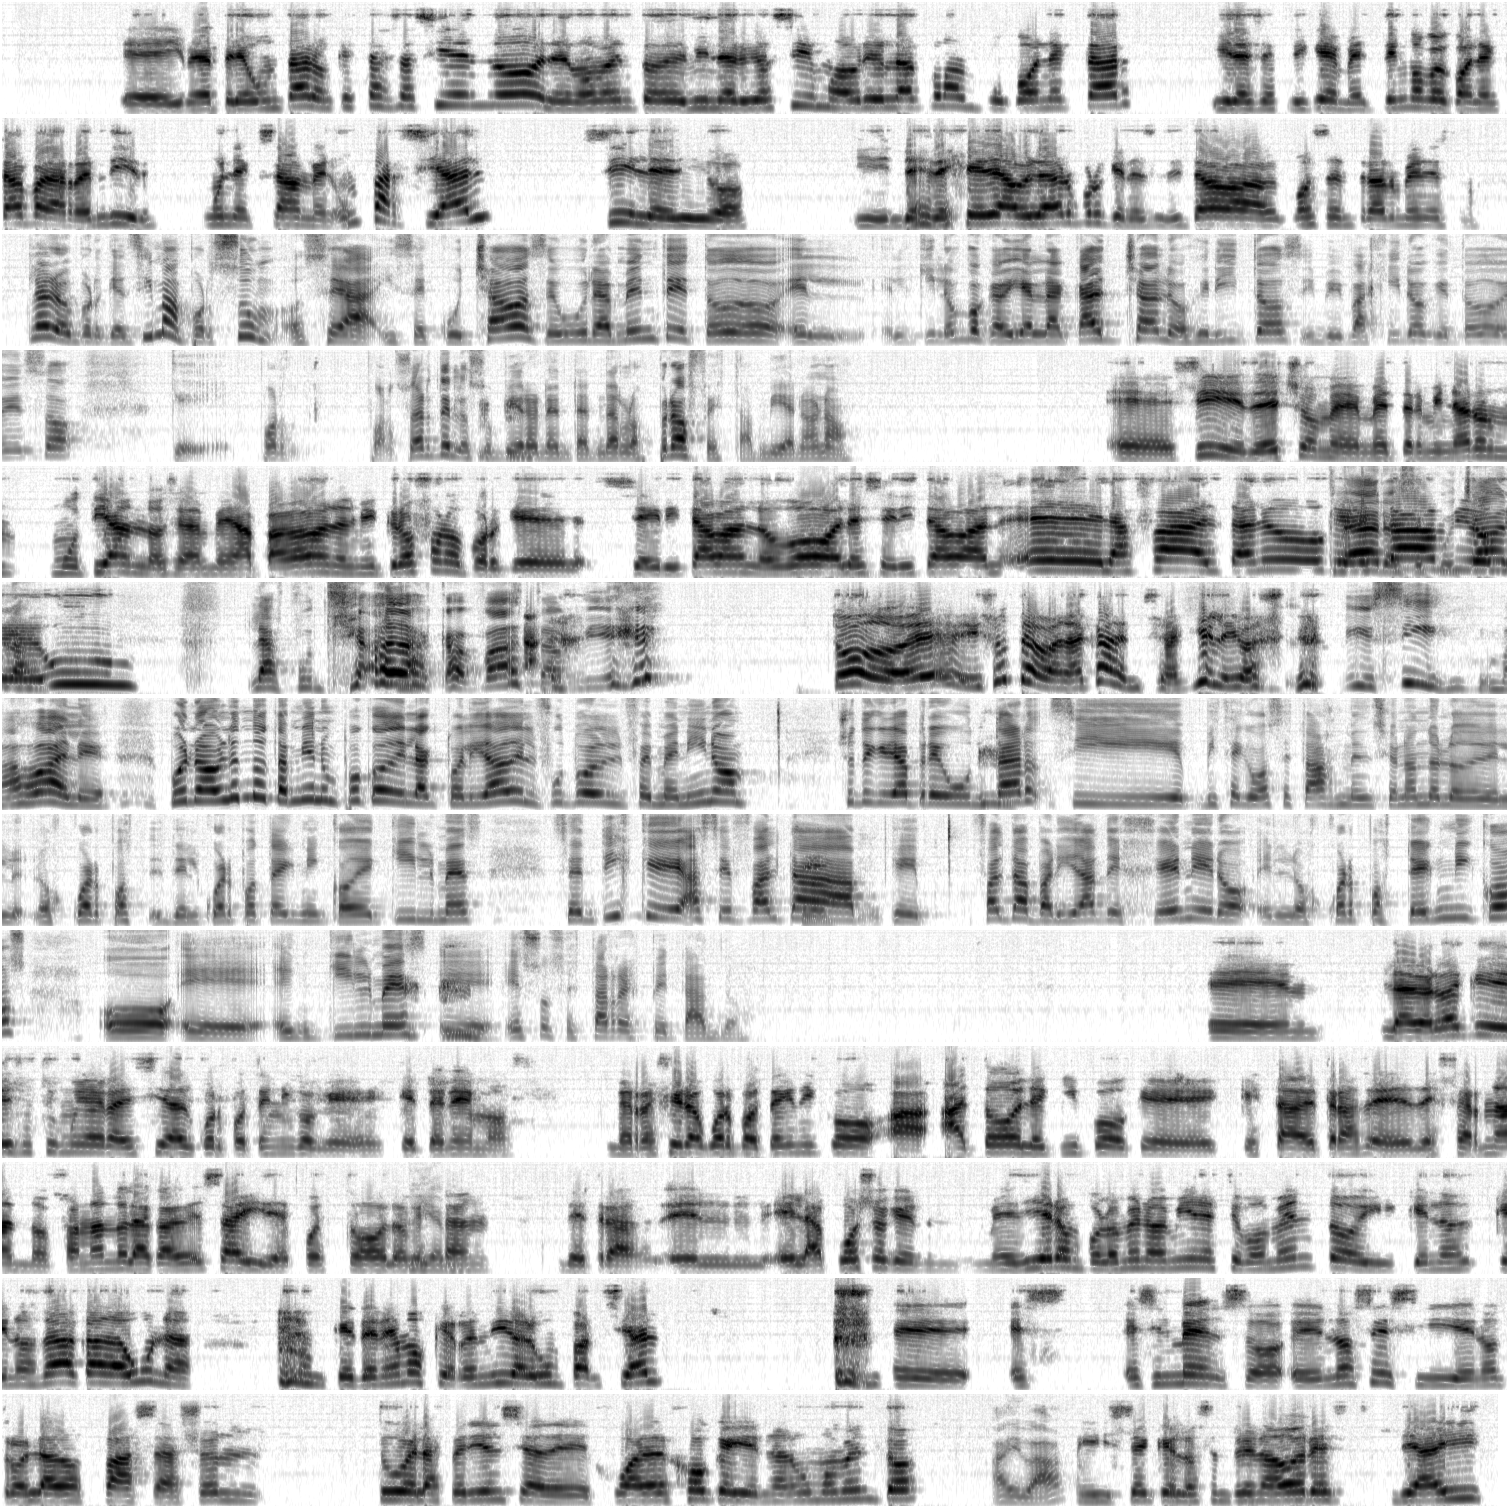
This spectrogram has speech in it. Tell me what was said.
y me preguntaron, ¿qué estás haciendo? En el momento de mi nerviosismo, abrir la compu, conectar, y les expliqué, me tengo que conectar para rendir un examen, un parcial, sí le digo. Y les dejé de hablar porque necesitaba concentrarme en eso. Claro, porque encima por Zoom, o sea, y se escuchaba seguramente todo el, el quilombo que había en la cancha, los gritos, y me imagino que todo eso, que por, por suerte lo supieron entender los profes también, ¿o no? Eh, sí, de hecho me, me, terminaron muteando, o sea, me apagaban el micrófono porque se gritaban los goles, se gritaban, ¡eh, la falta, no! Que claro, cambio, se que, uh". Las puteadas capaz también. Todo, ¿eh? Y yo estaba en la cancha, ¿qué le iba a hacer? Y sí, más vale. Bueno, hablando también un poco de la actualidad del fútbol femenino, yo te quería preguntar si, viste que vos estabas mencionando lo de los cuerpos, del cuerpo técnico de Quilmes, ¿sentís que hace falta, que falta paridad de género en los cuerpos técnicos o eh, en Quilmes eh, eso se está respetando? Eh, la verdad que yo estoy muy agradecida del cuerpo técnico que, tenemos. Me refiero a cuerpo técnico, a, todo el equipo que, está detrás de, Fernando. Fernando la cabeza y después todo lo que están detrás. El, el, apoyo que me dieron, por lo menos a mí en este momento, y que nos, que nos da a cada una que tenemos que rendir algún parcial, eh, es, es inmenso. Eh, no sé si en otros lados pasa. Yo tuve la experiencia de jugar al hockey en algún momento Ahí va. Y sé que los entrenadores de ahí,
